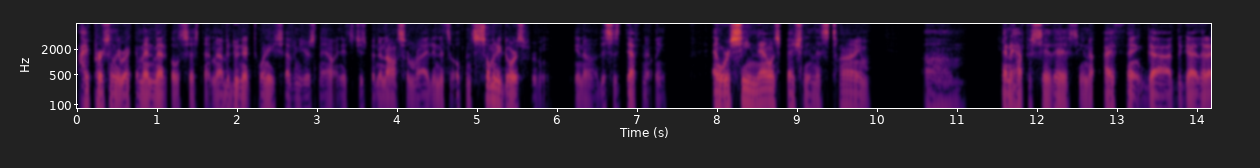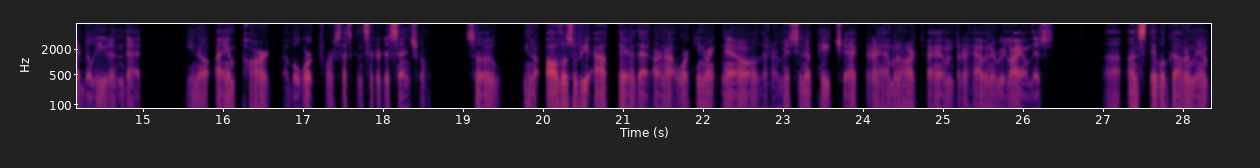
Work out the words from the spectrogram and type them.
I personally recommend medical assistant. I mean, I've been doing it 27 years now, and it's just been an awesome ride, and it's opened so many doors for me. You know, this is definitely, and we're seeing now, especially in this time. Um, and I have to say this, you know, I thank God, the guy that I believe in, that you know I am part of a workforce that's considered essential. So, you know, all those of you out there that are not working right now, that are missing a paycheck, that are having a hard time, that are having to rely on this uh, unstable government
